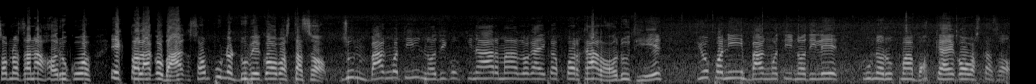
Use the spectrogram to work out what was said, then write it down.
संरचनाहरूको एक तलाको भाग सम्पूर्ण डुबेको अवस्था छ। जुन बागमती नदीको किनारमा लगाएका पर्खालहरू थिए त्यो पनि बागमती नदीले पूर्ण रूपमा भत्काएको अवस्था छ।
